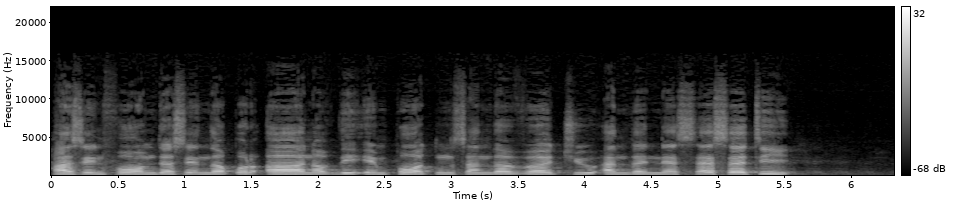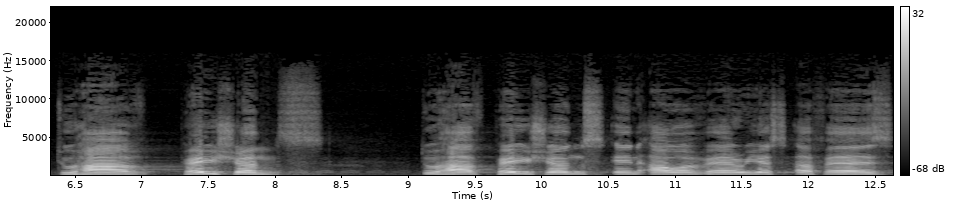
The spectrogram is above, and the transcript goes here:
has informed us in the Quran of the importance and the virtue and the necessity to have patience, to have patience in our various affairs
